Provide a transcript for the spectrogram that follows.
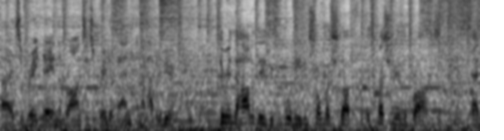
uh, it's a great day in the Bronx. It's a great event, and I'm happy to be here. During the holidays, with people needing so much stuff, especially in the Bronx, and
